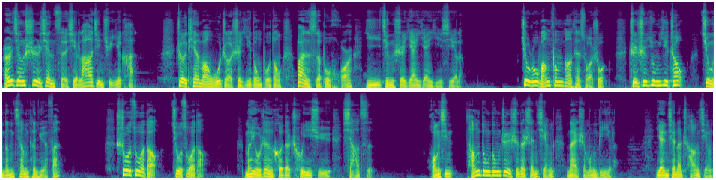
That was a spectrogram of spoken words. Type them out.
而将视线仔细拉进去一看，这天王武者是一动不动，半死不活，已经是奄奄一息了。就如王峰刚才所说，只是用一招就能将他虐翻，说做到就做到，没有任何的吹嘘瑕疵。黄鑫、唐东东这时的神情乃是懵逼了。眼前的场景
